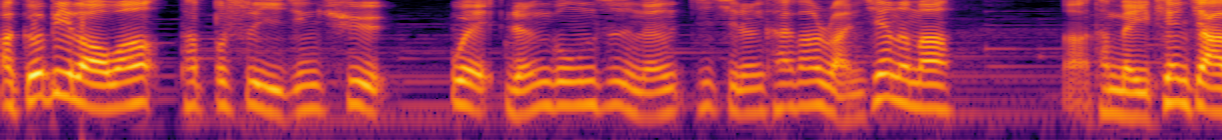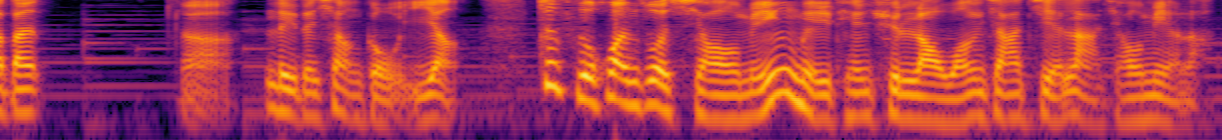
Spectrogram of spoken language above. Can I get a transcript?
啊，隔壁老王他不是已经去为人工智能机器人开发软件了吗？啊，他每天加班，啊，累得像狗一样。这次换做小明每天去老王家借辣椒面了，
